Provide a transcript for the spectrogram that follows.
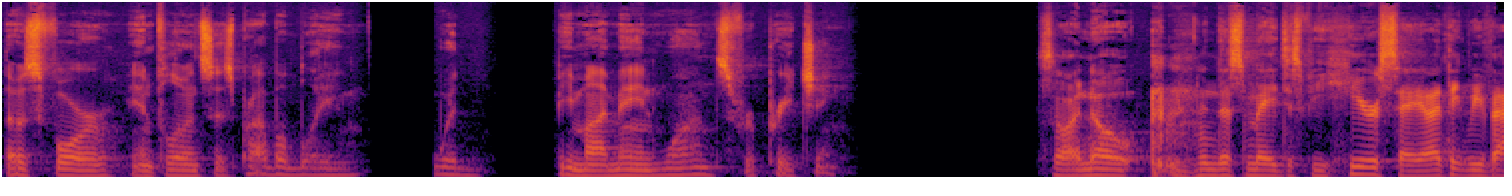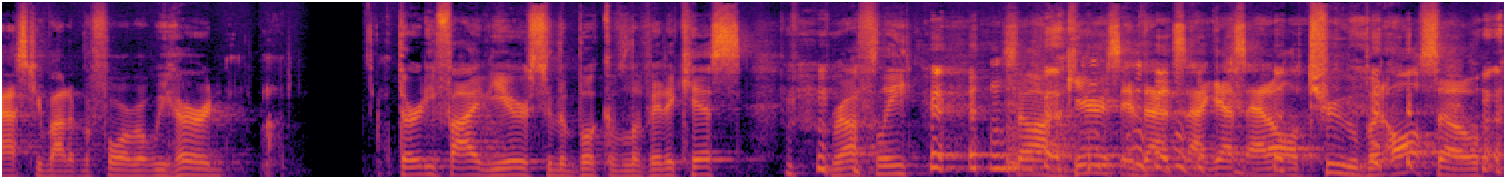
those four influences probably would be my main ones for preaching. So I know, and this may just be hearsay, and I think we've asked you about it before, but we heard 35 years through the book of Leviticus, roughly. so I'm curious if that's, I guess, at all true, but also,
